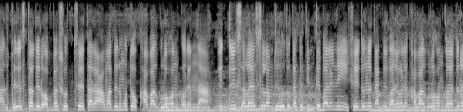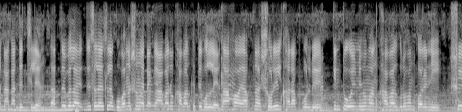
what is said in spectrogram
আর ফেরেস্তাদের অভ্যাস হচ্ছে তারা আমাদের মতো খাবার গ্রহণ করেন না। ইদ্রিস আলাইসাল্লাম যেহেতু তাকে চিনতে পারেনি সেই জন্য তাকে বারে বারে খাবার গ্রহণ করার জন্য টাকা দিচ্ছিলেন। রাত্রেবেলা ইদ্রিস আলাইসাল্লাম ঘুমানোর সময় তাকে আবারও খাবার খেতে বললেন না হয় আপনার শরীর খারাপ করবে, কিন্তু ওই মেহমান খাবার গ্রহণ করেনি। সে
